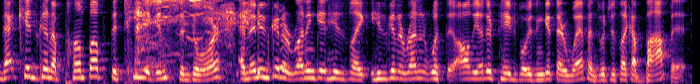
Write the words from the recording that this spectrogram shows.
That kid's gonna pump up the T against the door, and then he's gonna run and get his like he's gonna run it with the, all the other page boys and get their weapons, which is like a bop it.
